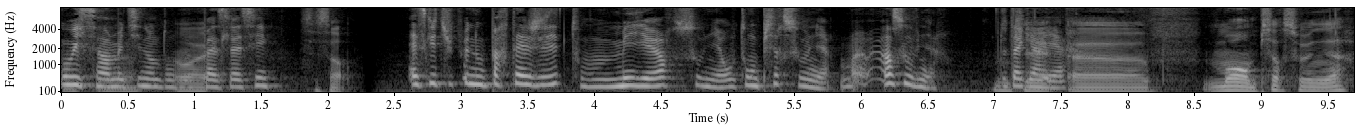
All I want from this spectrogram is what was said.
Oui, c'est un métier dont on ne peut pas se lasser. C'est ça. Est-ce que tu peux nous partager ton meilleur souvenir ou ton pire souvenir? Un souvenir de ta carrière. euh, moi, en pire souvenir,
